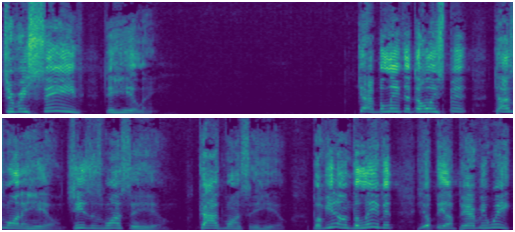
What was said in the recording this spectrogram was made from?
To receive the healing. You gotta believe that the Holy Spirit does want to heal. Jesus wants to heal. God wants to heal. But if you don't believe it, you'll be up here every week.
